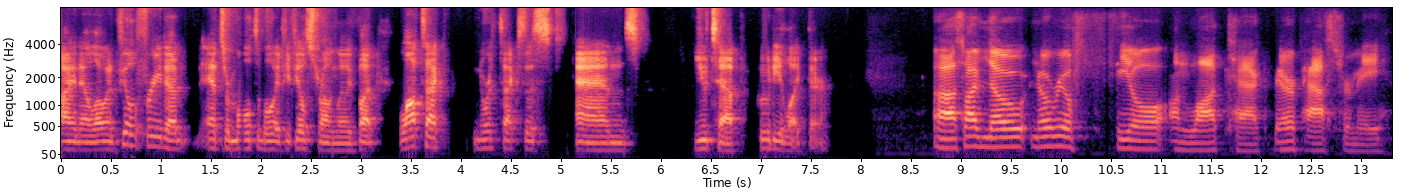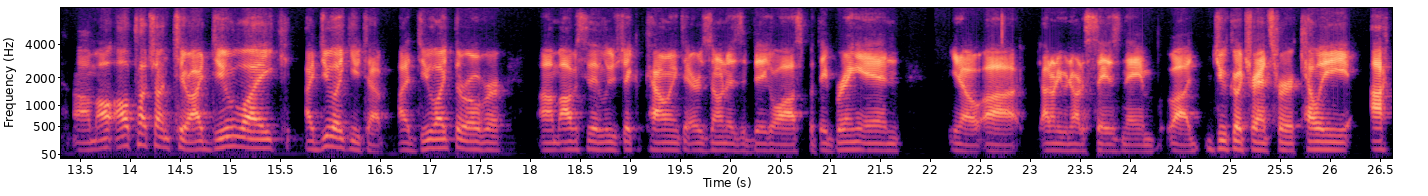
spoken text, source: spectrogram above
Ianniello, and feel free to answer multiple if you feel strongly, but La Tech North Texas, and UTEP. Who do you like there? Uh, so I have no no real feel on La Tech. They're a pass for me. Um, I'll, I'll touch on two. I do like I do like UTEP. I do like their over. Um, obviously they lose Jacob Cowing to Arizona is a big loss, but they bring in, you know, uh, I don't even know how to say his name. Uh, JUCO transfer Kelly Ak-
